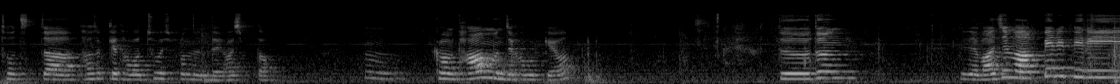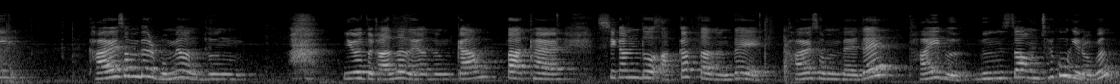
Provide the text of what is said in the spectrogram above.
저 진짜 다섯 개 다 맞추고 싶었는데 아쉽다. 음, 그럼 다음 문제 가볼게요. 두둔. 이제 마지막 삐리삐리 가을 선배를 보면 눈 이것도 가사네요 눈 깜빡할 시간도 아깝다는데 가을 선배 대 다이브 눈싸움 최고 기록은?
